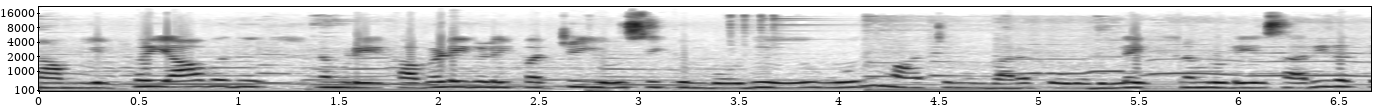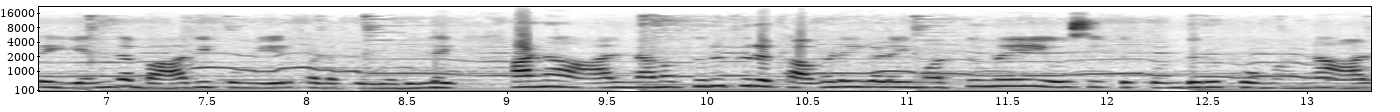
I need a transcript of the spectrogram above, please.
நாம் எப்பயாவது நம்முடைய கவலைகளை பற்றி யோசிக்கும் போது ஒரு மாற்றமும் வரப்போவதில்லை. நம்மளுடைய சரீரத்தை எந்த பாதிப்பும் ஏற்பட போவதில்லை ஆனால் நமக்கு இருக்கிற கவலைகளை மட்டுமே யோசித்துக் கொண்டிருப்போமானால்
